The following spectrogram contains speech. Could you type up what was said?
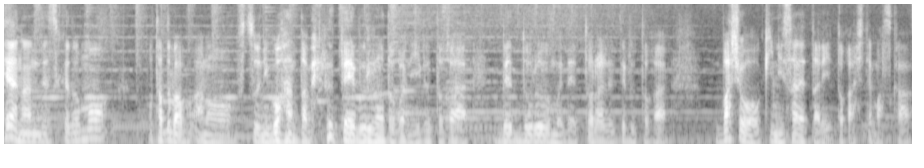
屋なんですけども。例えばあの普通にご飯食べるテーブルのとこにいるとかベッドルームで撮られてるとか場所を気にされたりとかしてますか？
